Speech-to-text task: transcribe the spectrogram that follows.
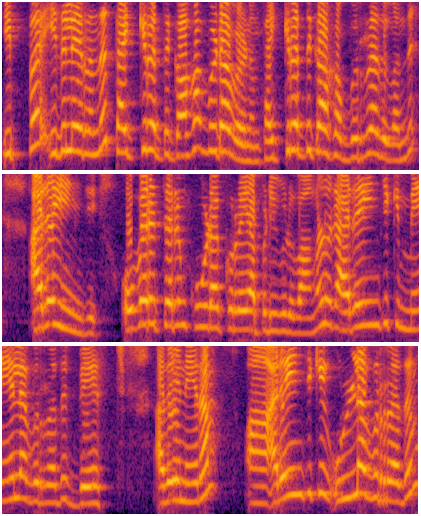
இப்ப இதுல இருந்து தைக்கிறதுக்காக விட வேணும். தைக்கிறதுக்காக விடுறது வந்து அரை இஞ்சி ஒவ்வொருத்தரும் கூட குறை அப்படி விடுவாங்க. ஒரு அரை இஞ்சிக்கு மேல விடுறது வேஸ்ட் அதே நேரம் அரேஞ்சுக்கு அரை உள்ள விடுறதும்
